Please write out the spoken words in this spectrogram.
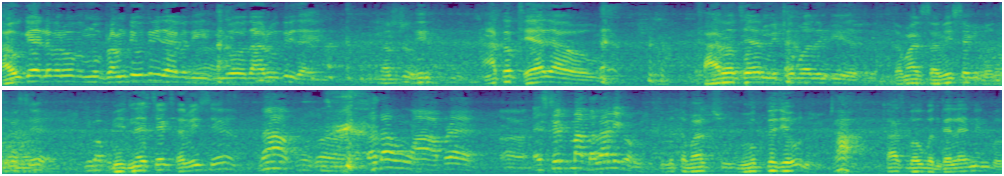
આવું કે એટલે બરોબર ભ્રમથી ઉતરી જાય બધી દારૂ ઉતરી જાય. આ તો છે જ આવો. ખારો છે મીઠો મધ તમારી સર્વિસ છે કે બિઝનેસ છે? બિઝનેસ છે સર્વિસ છે? ના દાદા હું આપણે એસ્ટેટમાં દલાલી કરું છું. એટલે તમારે મુક્ત જેવું ને? હા. ખાસ બહુ બંધેલા નહીં બહુ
